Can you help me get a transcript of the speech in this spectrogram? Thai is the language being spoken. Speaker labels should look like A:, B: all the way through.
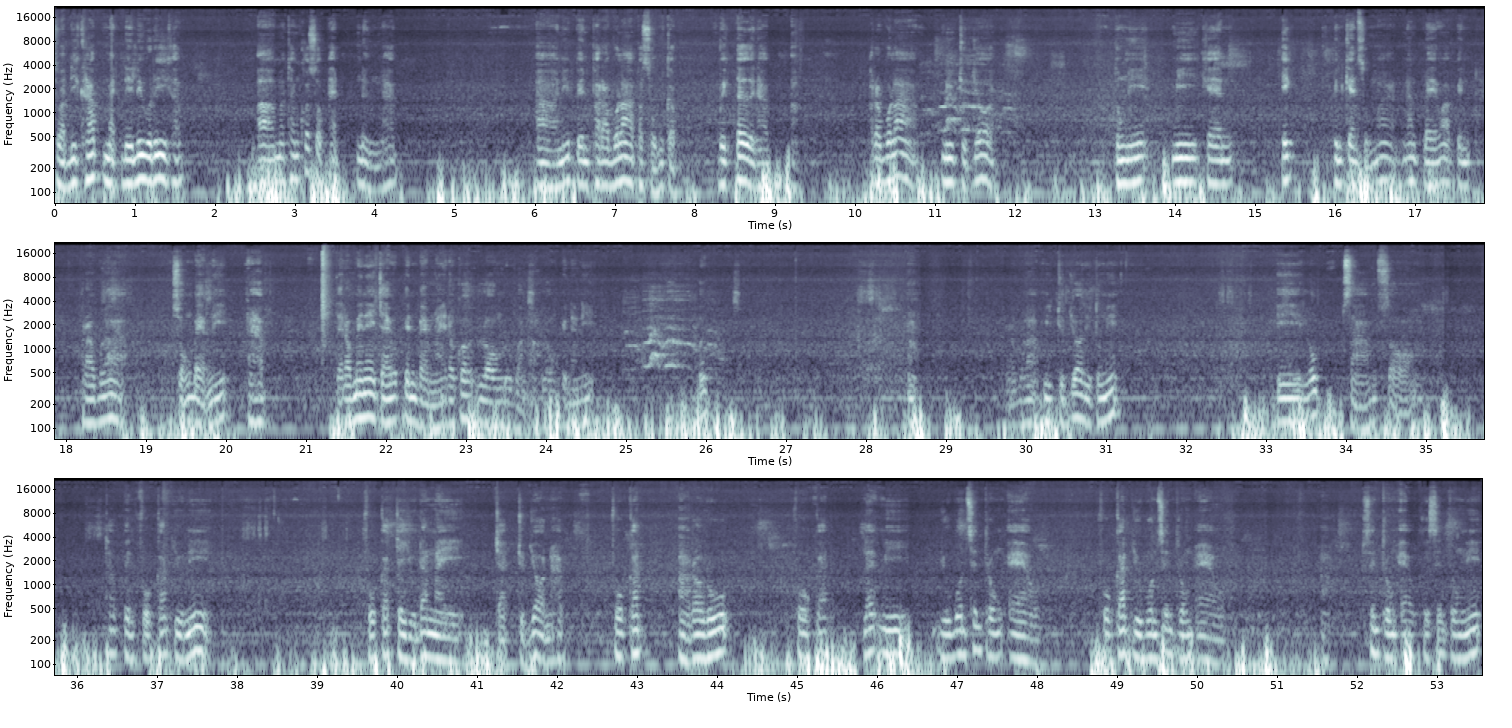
A: สวัสดีครับ Mac Delivery ครับามาทำข้อสอบแพทหนึ่งนะครับอ่าอันนี้เป็นพาราโบลาผสมกับเวกเตอร์นะครับพาราโบลามีจุดยอด ตรงนี้มีแกน x เป็นแกนสมมาตรนั่นแปลว่าเป็นพาราโบลาสองแบบนี้นะครับ แต่เราไม่แน่ใจว่าเป็นแบบไหน เราก็ลองดูก่อนเอาลองเป็นอันนี้ปึ๊บ พาราโบลามี จุดยอดอยู่ตรงนี้ a ลบสามสองถ้าเป็นโฟกัสอยู่นี่โฟกัสจะอยู่ด้านในจากจุดยอดนะครับ โฟกัสเรารู้โฟกัสและมีอยู่บนเส้นตรง L โฟกัสอยู่บนเส้นตรง L อะเส้นตรง L คือเส้นตรงนี้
